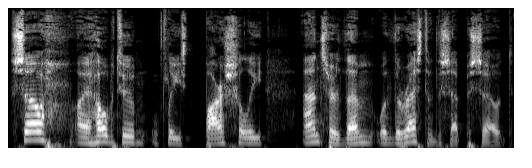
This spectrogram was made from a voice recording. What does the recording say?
so I hope to, at least partially, answer them with the rest of this episode.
